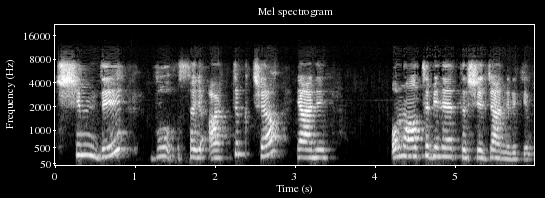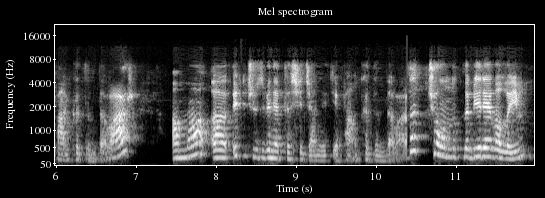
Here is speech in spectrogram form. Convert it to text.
Şimdi bu sayı arttıkça yani 16 bine taşıyıcı annelik yapan kadın da var. Ama 300 bine taşıyıcı annelik yapan kadın da var. Çoğunlukla bir ev alayım,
